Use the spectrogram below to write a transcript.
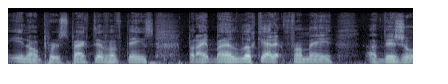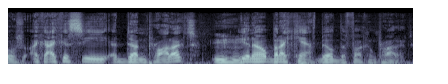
you know perspective of things, but I but I look at it from a a visual like I can see a done product, mm-hmm. you know, but I can't build the fucking product.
